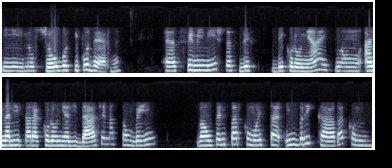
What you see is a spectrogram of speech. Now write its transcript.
e nos jogos de poder. Né? As feministas decoloniais vão analisar a colonialidade, mas também vão pensar como está imbricada com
